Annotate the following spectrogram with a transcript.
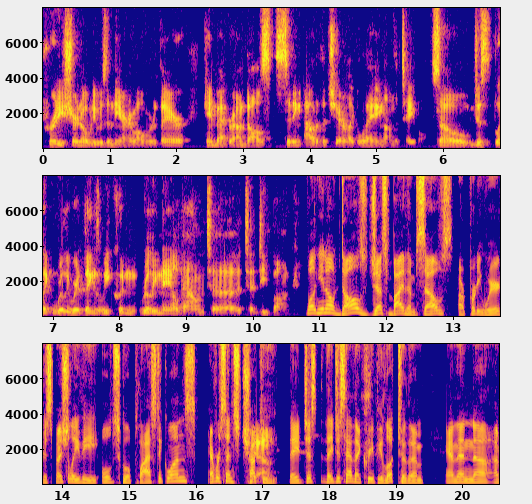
pretty sure nobody was in the area while we were there. Came back around, dolls sitting out of the chair, like laying on the table. So just like really weird things we couldn't really nail down to to debunk. Well, you know, dolls just by themselves are pretty weird, especially the old school plastic ones. Ever since Chucky, Yeah. they just they just have that creepy look to them. And then uh,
